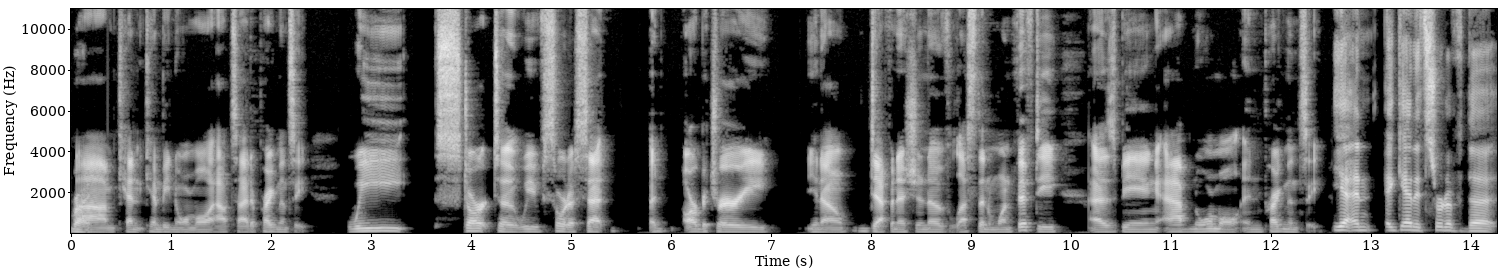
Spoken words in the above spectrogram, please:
right. um, can can be normal outside of pregnancy we start to we've sort of set an arbitrary you know definition of less than 150 as being abnormal in pregnancy yeah and again it's sort of the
